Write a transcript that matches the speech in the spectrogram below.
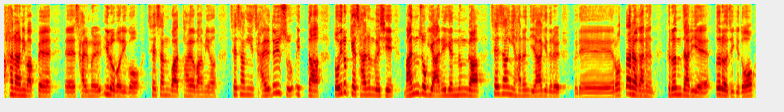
하나님 앞에 에, 삶을 잃어버리고 세상과 타협하며 세상이 잘 될수 있다. 또 이렇게 사는 것이 만족이 아니겠는가? 세상이 하는 이야기들을 그대로 따라가는 그런 자리에 떨어지기도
